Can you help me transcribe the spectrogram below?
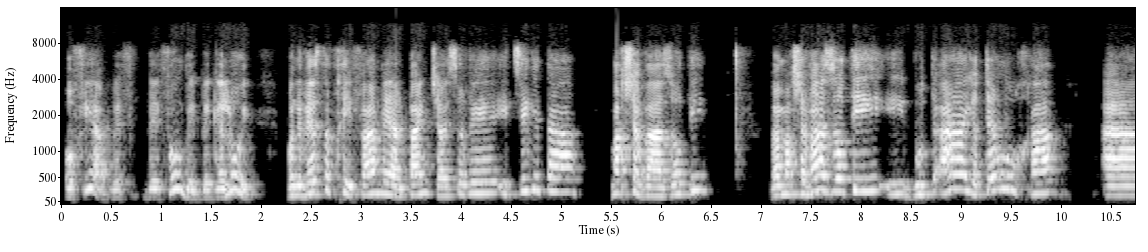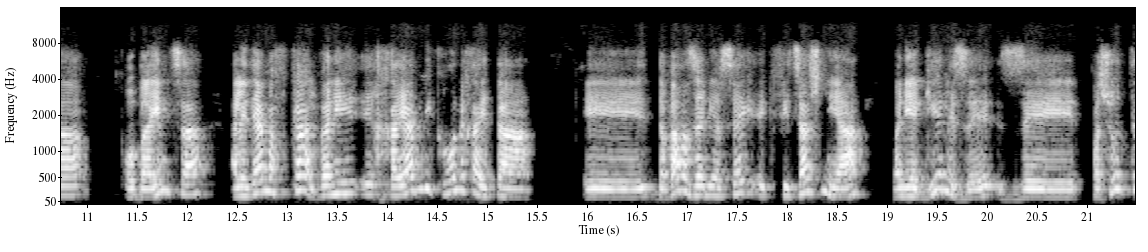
הופיע בפומבי, בגלוי, באוניברסיטת חיפה ב-2019 והציג את המחשבה הזאתי, והמחשבה הזאתי היא בוטאה יותר מאוחר, או באמצע, על ידי המפכ"ל, ואני חייב לקרוא לך את הדבר הזה, אני אעשה קפיצה שנייה, ואני אגיע לזה, זה פשוט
